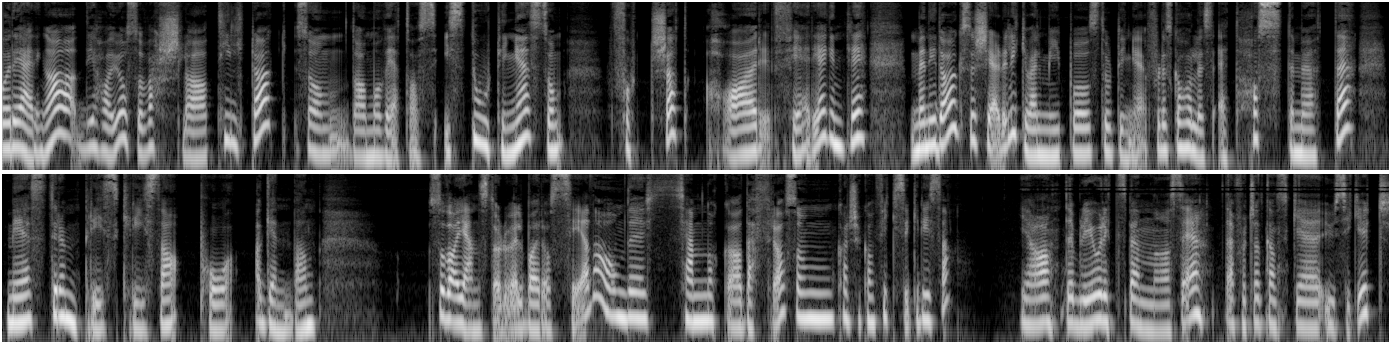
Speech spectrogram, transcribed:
og regjeringa har jo også varsla tiltak som da må vedtas i Stortinget, som fortsatt har ferie, egentlig. Men i dag så skjer det likevel mye på Stortinget, for det skal holdes et hastemøte med strømpriskrisa på agendaen. Så da gjenstår det vel bare å se da, om det kommer noe derfra som kanskje kan fikse krisa? Ja, det blir jo litt spennende å se. Det er fortsatt ganske usikkert.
